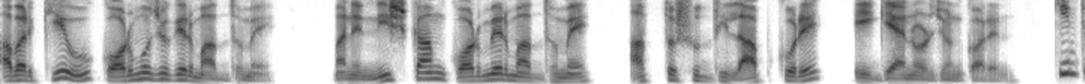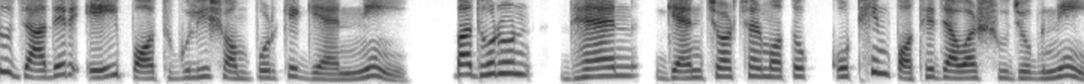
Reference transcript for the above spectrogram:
আবার কেউ কর্মযোগের মাধ্যমে মানে নিষ্কাম কর্মের মাধ্যমে আত্মশুদ্ধি লাভ করে এই জ্ঞান অর্জন করেন। কিন্তু যাদের এই পথগুলি সম্পর্কে জ্ঞান নেই বা ধরুন ধ্যান জ্ঞানচর্চার মতো কঠিন পথে যাওয়ার সুযোগ নেই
